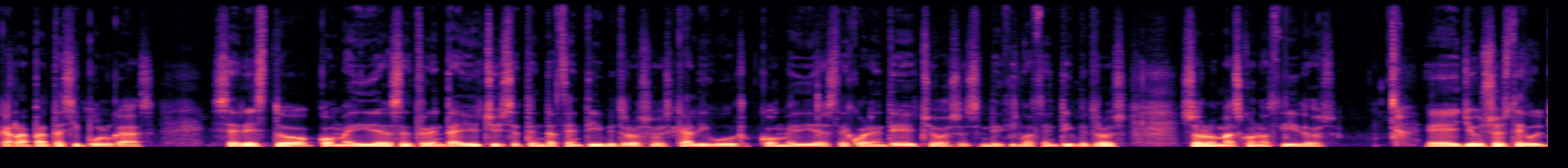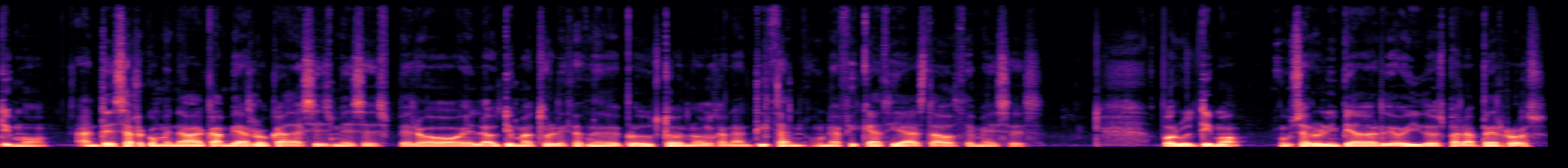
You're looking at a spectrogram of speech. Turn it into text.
garrapatas y pulgas. Seresto con medidas de 38 y 70 centímetros o Excalibur con medidas de 48 o 65 centímetros son los más conocidos. yo uso este último. Antes se recomendaba cambiarlo cada 6 meses, pero en la última actualización del producto nos garantizan una eficacia hasta 12 meses. Por último, usar un limpiador de oídos para perros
